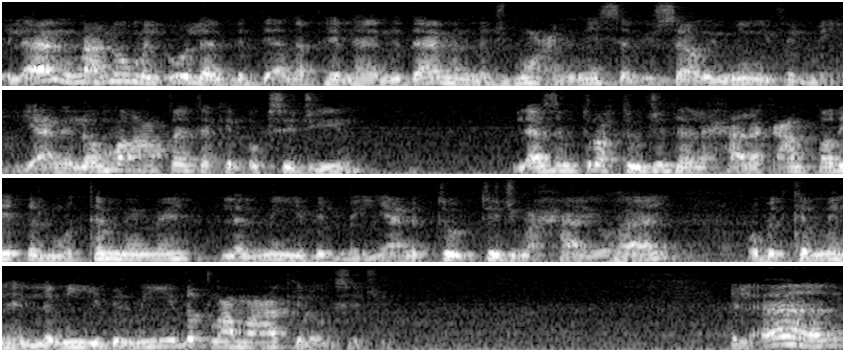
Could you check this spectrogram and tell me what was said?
الآن المعلومة الأولى اللي بدي انبه لها إنه دائما مجموع النسب يساوي 100% يعني لو ما أعطيتك الأكسجين لازم تروح توجدها لحالك عن طريق المتممة لل 100% يعني بتجمع هاي وهاي وبتكملها ل 100% بيطلع معك الأكسجين. الآن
